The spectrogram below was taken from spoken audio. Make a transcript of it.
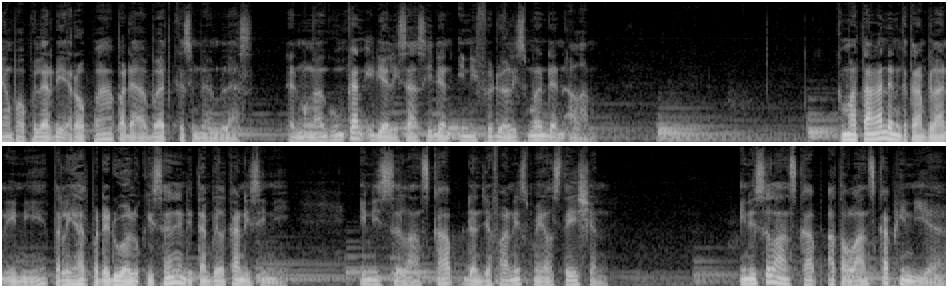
yang populer di Eropa pada abad ke-19 dan mengagungkan idealisasi dan individualisme dan alam. Kematangan dan keterampilan ini terlihat pada dua lukisan yang ditampilkan di sini. Indise Lanskap dan Javanese Mail Station. Indise Lanskap atau Lanskap Hindia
